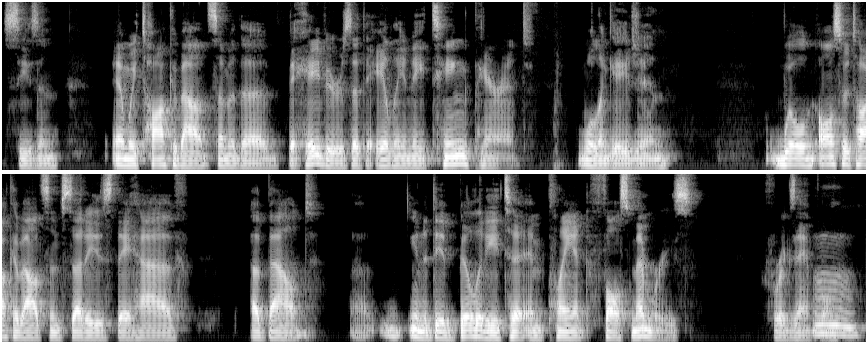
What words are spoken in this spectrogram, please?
season, and we talk about some of the behaviors that the alienating parent will engage in, we'll also talk about some studies they have about uh, you know the ability to implant false memories for example mm.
